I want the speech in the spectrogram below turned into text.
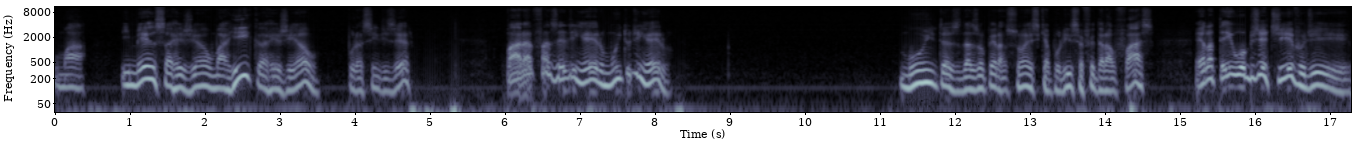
uma imensa região, uma rica região, por assim dizer, para fazer dinheiro, muito dinheiro. Muitas das operações que a Polícia Federal faz ela tem o objetivo de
